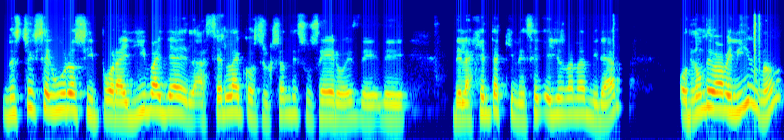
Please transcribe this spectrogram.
no estoy seguro si por allí vaya a hacer la construcción de sus héroes, de, de, de la gente a quienes ellos van a admirar, o de dónde va a venir, ¿no?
